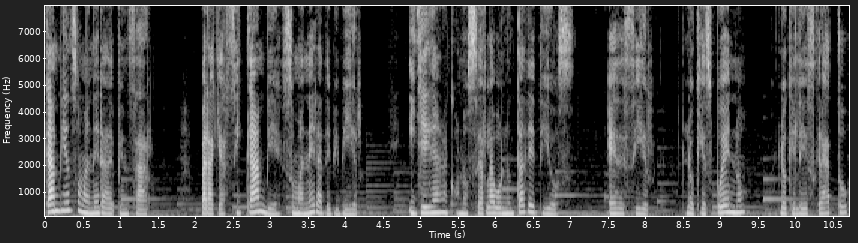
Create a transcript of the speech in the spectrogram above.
cambien su manera de pensar, para que así cambie su manera de vivir y lleguen a conocer la voluntad de Dios, es decir, lo que es bueno, lo que le es grato,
